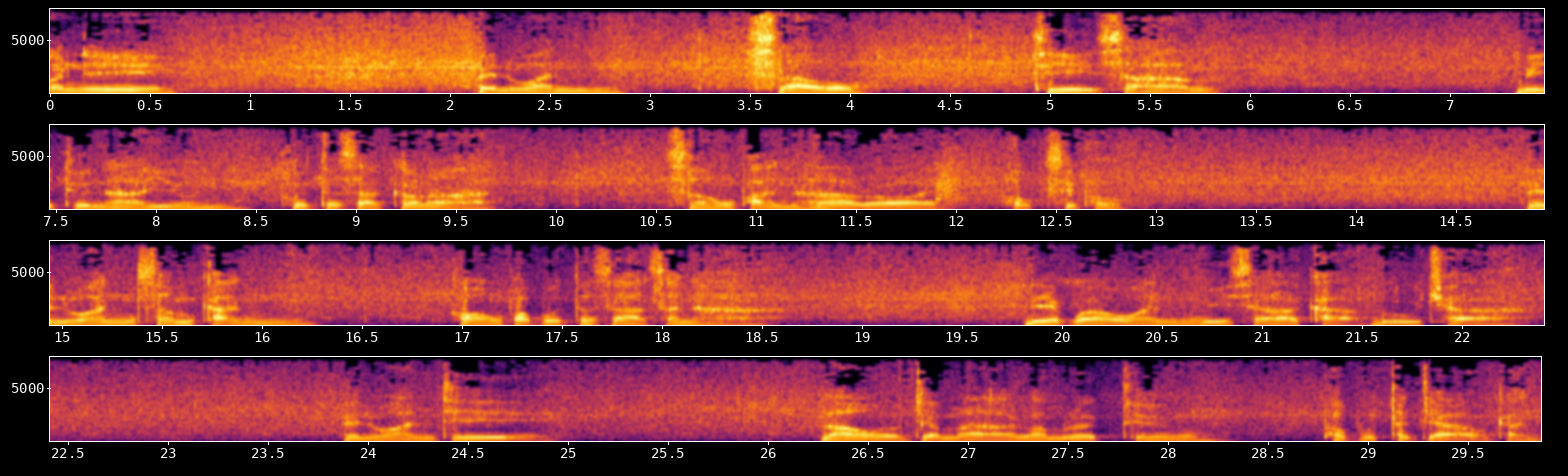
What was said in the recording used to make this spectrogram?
วันนี้เป็นวันเสาร์ที่สามมิถุนายน พุทธศักราช 2566 เป็นวันสำคัญของพระพุทธศาสนา เรียกว่าวันวิสาขาบูชา เป็นวันที่เราจะมาลำลึกถึง ระพุทธเจ้ากัน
